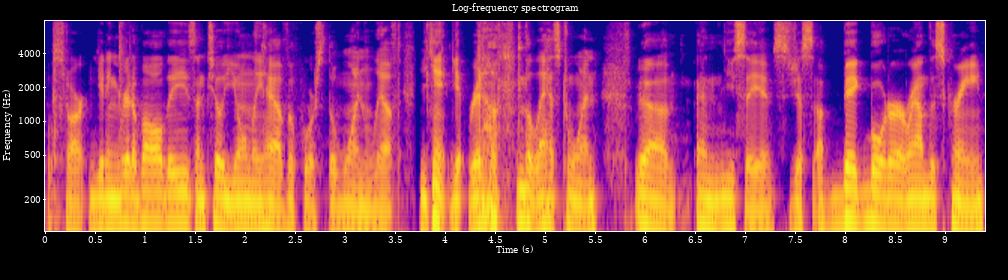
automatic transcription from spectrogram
will start getting rid of all these until you only have, of course, the one left. You can't get rid of the last one. Uh, and you see it's just a big border around the screen.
